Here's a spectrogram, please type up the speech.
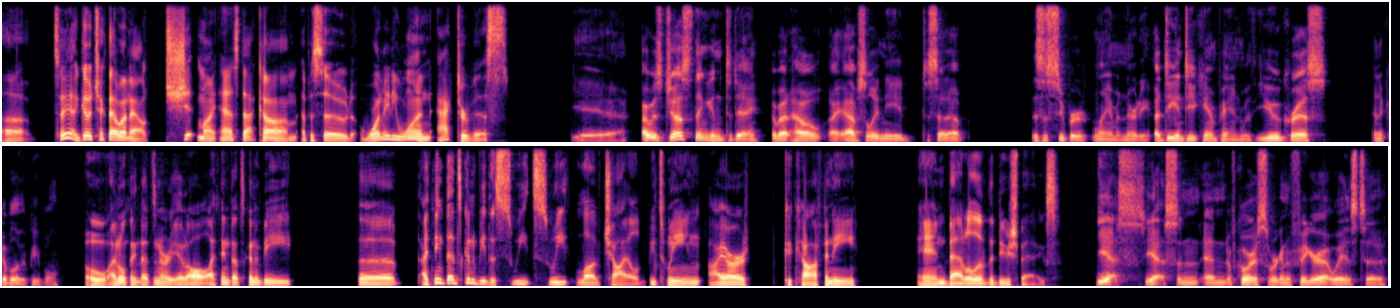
Uh, so yeah, go check that one out. Shitmyass.com, episode 181, Activist. Yeah. I was just thinking today about how I absolutely need to set up this is super lame and nerdy. A D&D campaign with you, Chris, and a couple other people. Oh, I don't think that's nerdy at all. I think that's going to be the I think that's going to be the sweet sweet love child between IR cacophony and Battle of the Douchebags. Yes, yes. And and of course we're going to figure out ways to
